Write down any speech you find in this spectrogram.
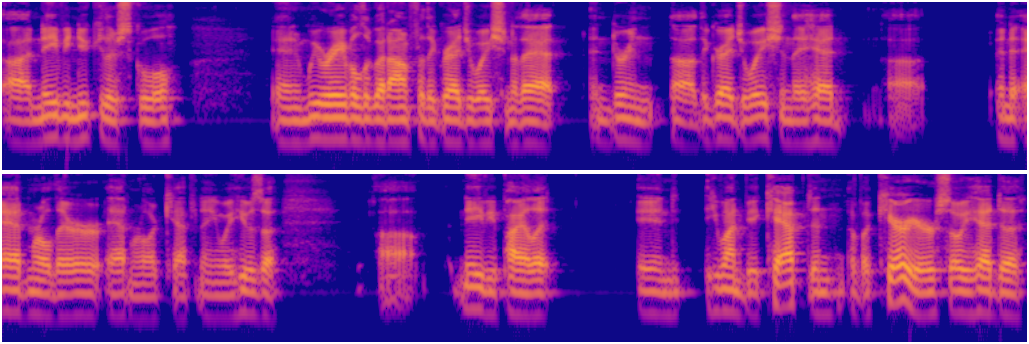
uh, Navy nuclear school, and we were able to go down for the graduation of that. And during uh, the graduation, they had uh, an admiral there, admiral or captain anyway. He was a uh, Navy pilot, and he wanted to be a captain of a carrier, so he had to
